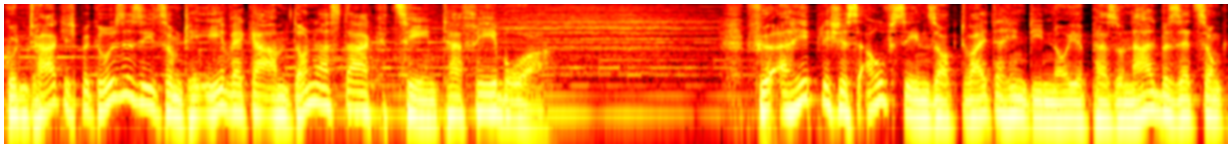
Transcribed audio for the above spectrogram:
Guten Tag, ich begrüße Sie zum TE-Wecker am Donnerstag, 10. Februar. Für erhebliches Aufsehen sorgt weiterhin die neue Personalbesetzung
